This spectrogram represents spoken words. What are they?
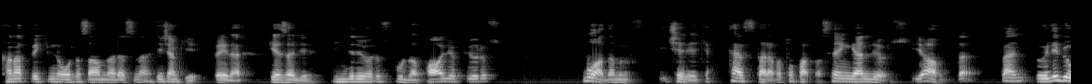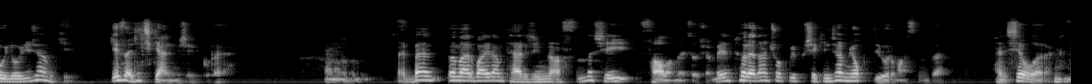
kanat bekimle orta sahanın arasına diyeceğim ki beyler Gezali indiriyoruz. Burada faul yapıyoruz. Bu adamın içeriye ters tarafa top atmasını engelliyoruz. Yahut da ben öyle bir oyun oynayacağım ki Gezal hiç gelmeyecek buraya. Anladım. Yani ben Ömer Bayram tercihimle aslında şeyi sağlamaya çalışıyorum. Benim töreden çok büyük bir çekincem yok diyorum aslında. Hani şey olarak Hı hı.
